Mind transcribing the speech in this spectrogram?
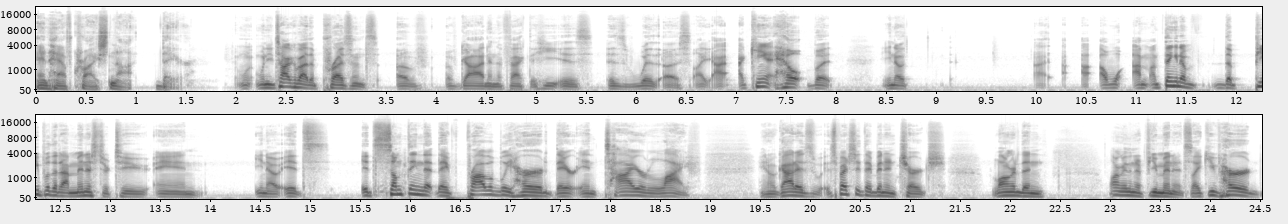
and have Christ not there? When you talk about the presence of, of God and the fact that He is is with us, like I, I can't help but you know I, I, am thinking of the people that I minister to, and you know, it's it's something that they've probably heard their entire life. You know, God is, especially if they've been in church longer than longer than a few minutes. Like you've heard,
